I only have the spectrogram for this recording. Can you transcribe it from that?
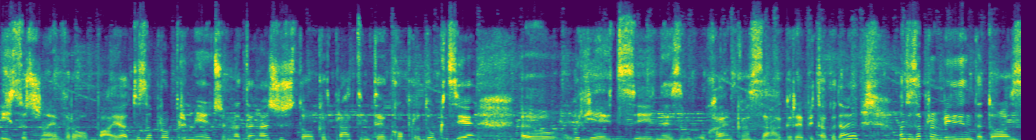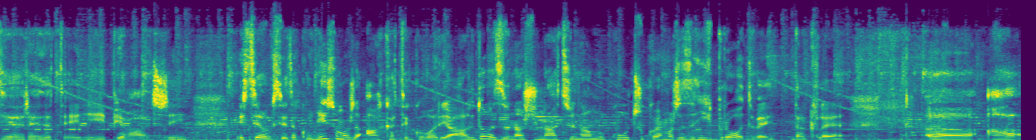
istočna Europa. Ja to zapravo primjećujem na taj način što kad pratim te koprodukcije u Rijeci, ne znam, u HNK Zagreb i tako dalje, onda zapravo vidim da dolaze redatelji i pjevači iz cijelog svijeta koji nisu možda A kategorija, ali dolaze u našu nacionalnu kuću koja je možda za njih Broadway. Dakle, a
